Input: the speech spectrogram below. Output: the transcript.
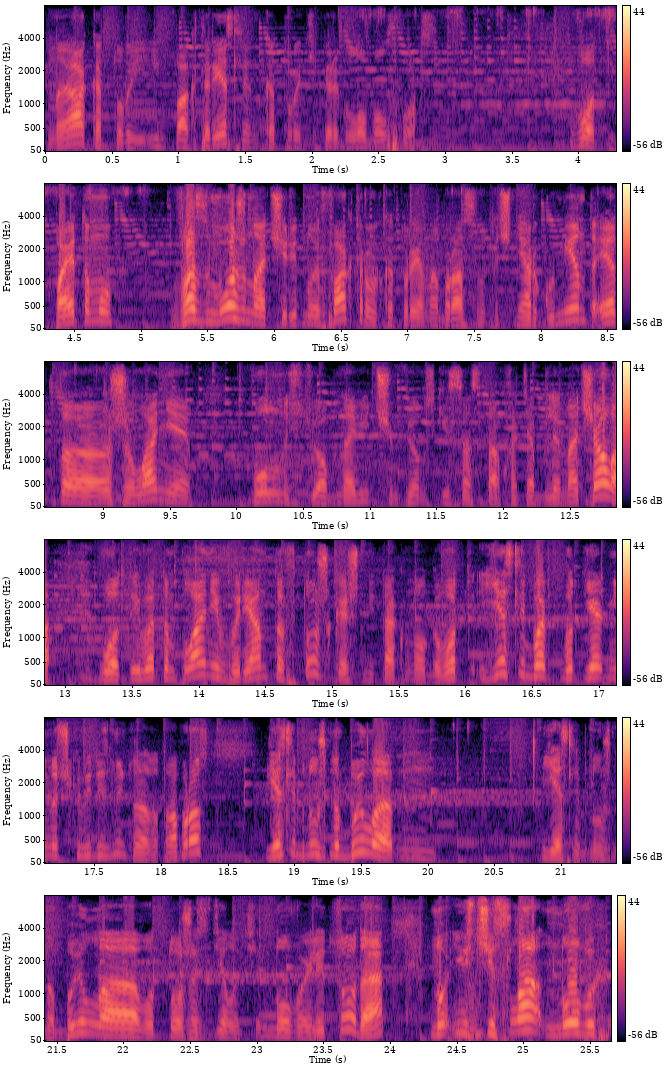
ТНА, который Impact Wrestling, который теперь Global Force. Вот, поэтому, возможно, очередной фактор, вот, который я набрасываю, точнее аргумент, это желание полностью обновить чемпионский состав. Хотя бы для начала. Вот, и в этом плане вариантов тоже, конечно, не так много. Вот если бы, вот я немножечко видоизменю туда тот вопрос, если бы нужно было если бы нужно было вот тоже сделать новое лицо, да, но из числа новых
